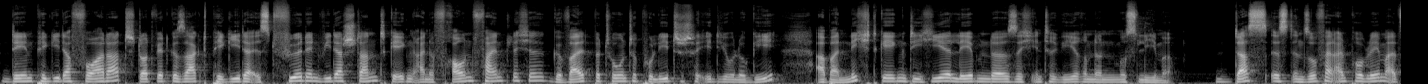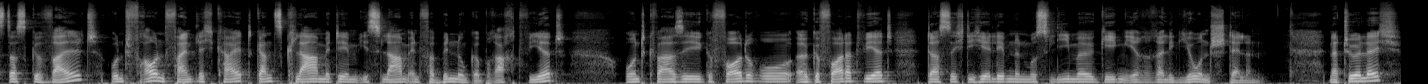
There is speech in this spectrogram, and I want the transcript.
den Pegida fordert. Dort wird gesagt, Pegida ist für den Widerstand gegen eine frauenfeindliche, gewaltbetonte politische Ideologie, aber nicht gegen die hier lebende, sich integrierenden Muslime. Das ist insofern ein Problem, als dass Gewalt und Frauenfeindlichkeit ganz klar mit dem Islam in Verbindung gebracht wird und quasi äh, gefordert wird, dass sich die hier lebenden Muslime gegen ihre Religion stellen. Natürlich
